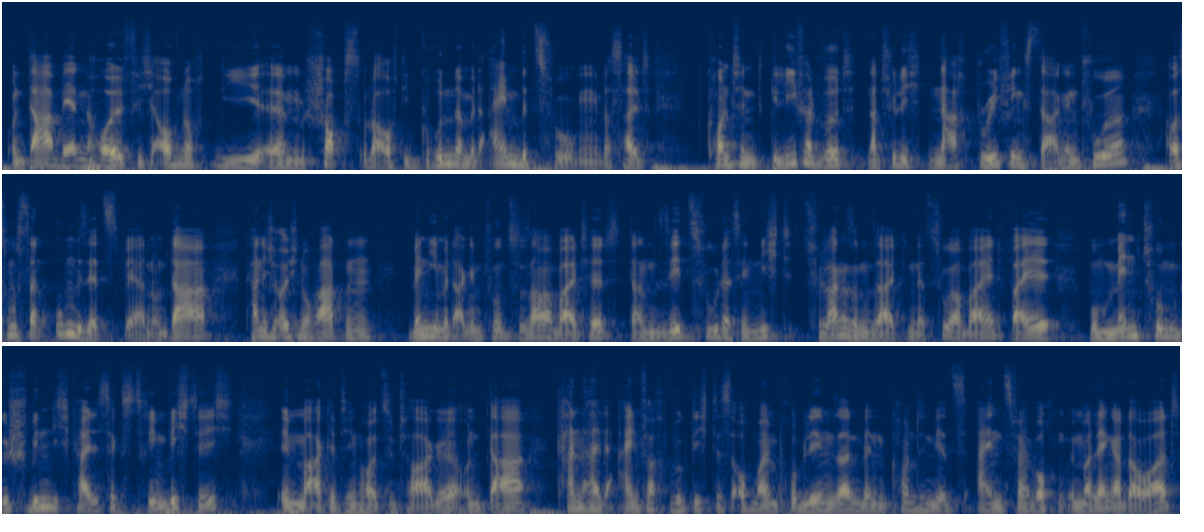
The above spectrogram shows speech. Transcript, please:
und da werden häufig auch noch die ähm, Shops oder auch die Gründer mit einbezogen, dass halt Content geliefert wird, natürlich nach Briefings der Agentur, aber es muss dann umgesetzt werden. Und da kann ich euch nur raten, wenn ihr mit Agenturen zusammenarbeitet, dann seht zu, dass ihr nicht zu langsam seid in der Zuarbeit, weil Momentum, Geschwindigkeit ist extrem wichtig im Marketing heutzutage. Und da kann halt einfach wirklich das auch mal ein Problem sein, wenn Content jetzt ein, zwei Wochen immer länger dauert,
